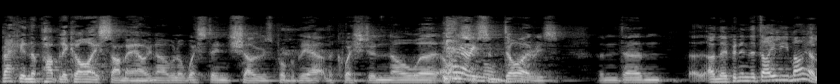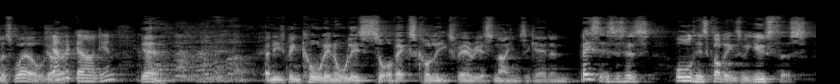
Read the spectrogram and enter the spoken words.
back in the public eye somehow? You know, well, a West End show's probably out of the question. I'll, uh, I'll issue some diaries. And, um, and they've been in the Daily Mail as well. And the Guardian. Yeah. And he's been calling all his sort of ex-colleagues various names again and Basically, it says all his colleagues were useless.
